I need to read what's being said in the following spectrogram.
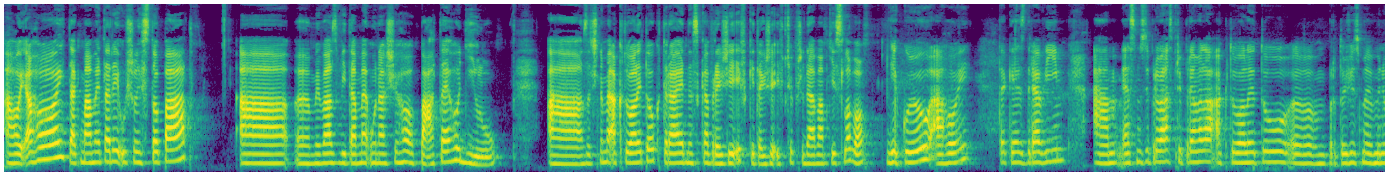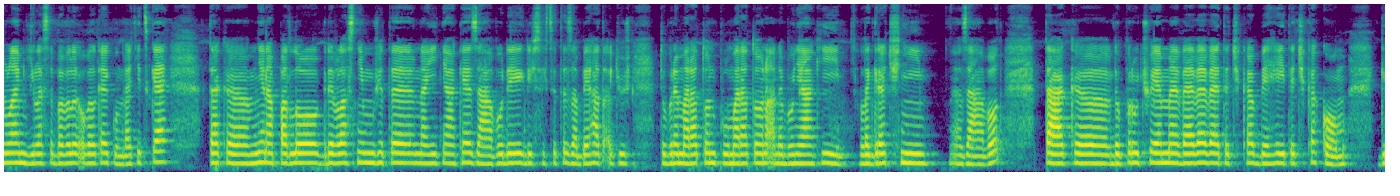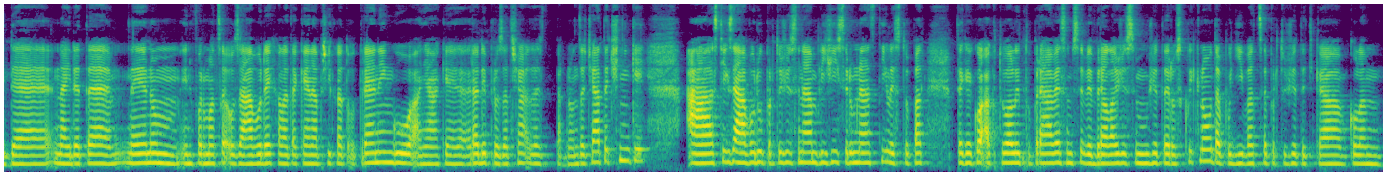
Ahoj, ahoj, tak máme tady už listopad a e, my vás vítáme u našeho pátého dílu a začneme aktualitou, která je dneska v režii Ivky, takže Ivče předávám ti slovo. Děkuju, ahoj, také zdravím. A já jsem si pro vás připravila aktualitu, e, protože jsme v minulém díle se bavili o Velké Kunratické, tak e, mě napadlo, kde vlastně můžete najít nějaké závody, když se chcete zaběhat, ať už to bude maraton, půlmaraton, anebo nějaký legrační závod, tak eh, doporučujeme www.běhej.com, kde najdete nejenom informace o závodech, ale také například o tréninku a nějaké rady pro zača- pardon, začátečníky. A z těch závodů, protože se nám blíží 17. listopad, tak jako aktualitu právě jsem si vybrala, že si můžete rozkliknout a podívat se, protože teďka kolem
